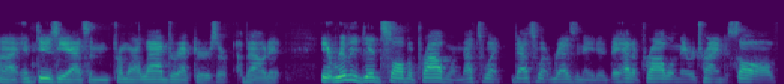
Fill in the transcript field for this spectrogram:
uh, enthusiasm from our lab directors about it. It really did solve a problem. That's what that's what resonated. They had a problem they were trying to solve,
